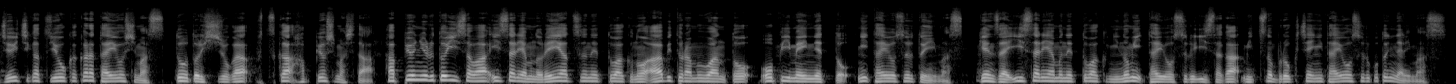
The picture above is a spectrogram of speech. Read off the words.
11月8日から対応します。同取引所が2日発表しました。発表によるとイーサはイーサリアムのレイヤー2ネットワークのアービトラム1と OP メインネットに対応するといいます。現在イーサリアムネットワークにのみ対応するイーサが3つのブロックチェーンに対応することになります。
